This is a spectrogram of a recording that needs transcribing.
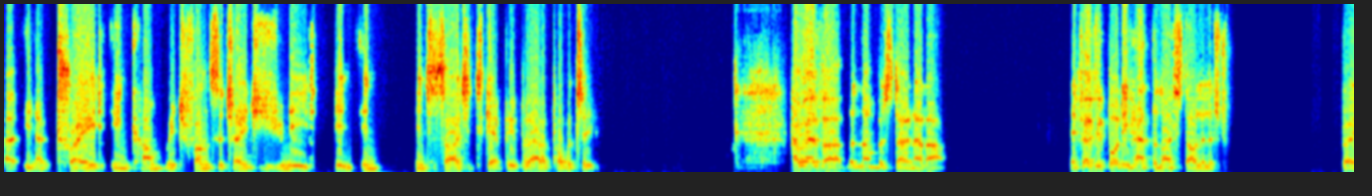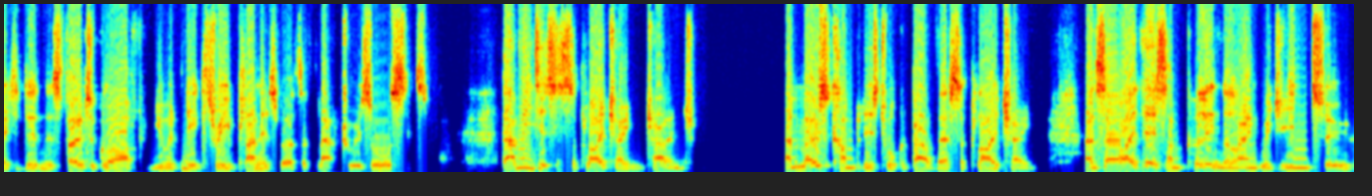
uh, you know, trade income, which funds the changes you need in, in, in society to get people out of poverty. However, the numbers don't add up. If everybody had the lifestyle illustrated in this photograph, you would need three planets worth of natural resources. That means it's a supply chain challenge. And most companies talk about their supply chain. And so by this, I'm pulling the language into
